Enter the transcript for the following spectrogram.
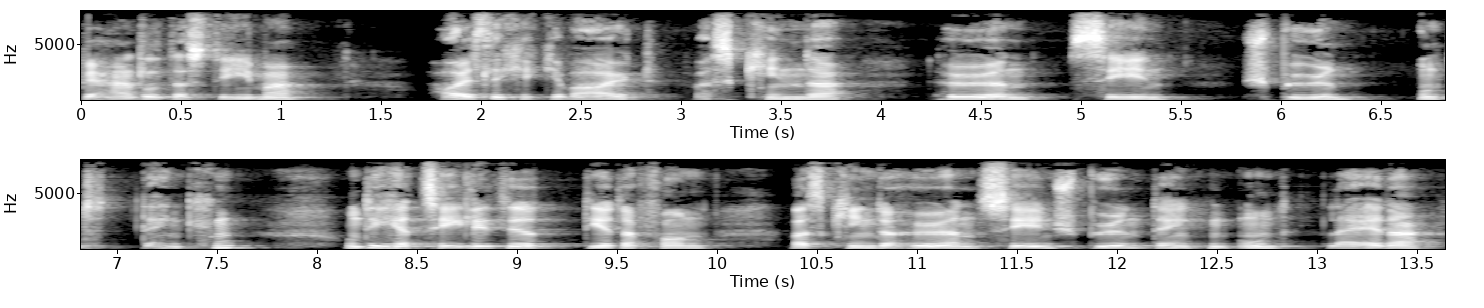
behandelt das Thema häusliche Gewalt, was Kinder hören, sehen, spüren und denken. Und ich erzähle dir, dir davon, was Kinder hören, sehen, spüren, denken und leider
